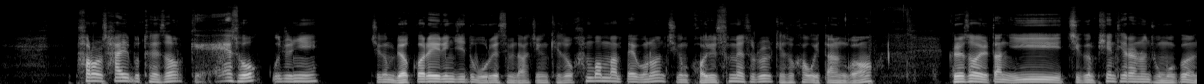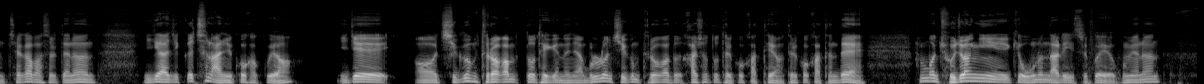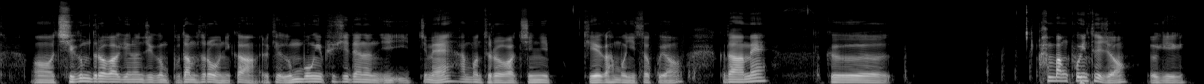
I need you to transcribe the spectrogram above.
8월 4일부터 해서 계속 꾸준히 지금 몇 거래일인지도 모르겠습니다. 지금 계속 한 번만 빼고는 지금 거의 순매수를 계속하고 있다는 거. 그래서 일단 이 지금 PNT라는 종목은 제가 봤을 때는 이게 아직 끝은 아닐 것 같고요. 이제 어 지금 들어가도 되겠느냐? 물론 지금 들어가도 가셔도 될 것 같아요. 될 것 같은데 한번 조정이 이렇게 오는 날이 있을 거예요. 보면은 어 지금 들어가기는 지금 부담스러우니까 이렇게 음봉이 표시되는 이, 이쯤에 한번 들어가 진입 기회가 한 번 있었고요. 그 다음에 그 한방 포인트죠. 여기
